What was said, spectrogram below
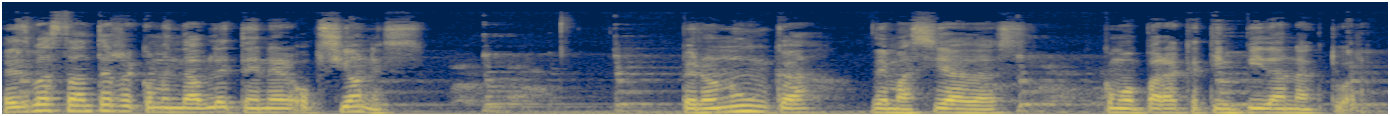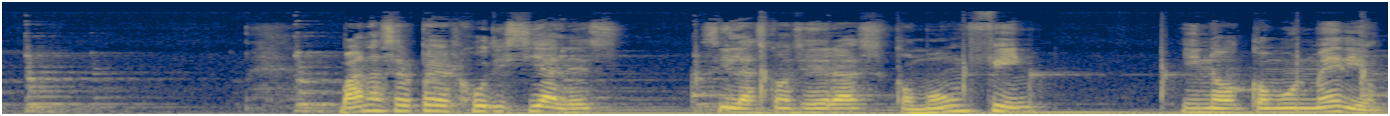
Es bastante recomendable tener opciones, pero nunca demasiadas como para que te impidan actuar. Van a ser perjudiciales si las consideras como un fin y no como un medio.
